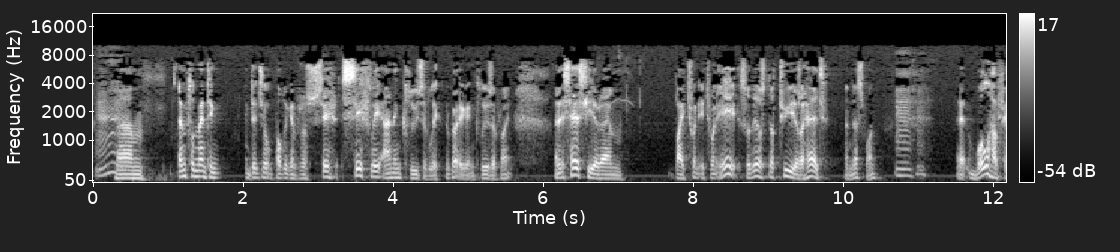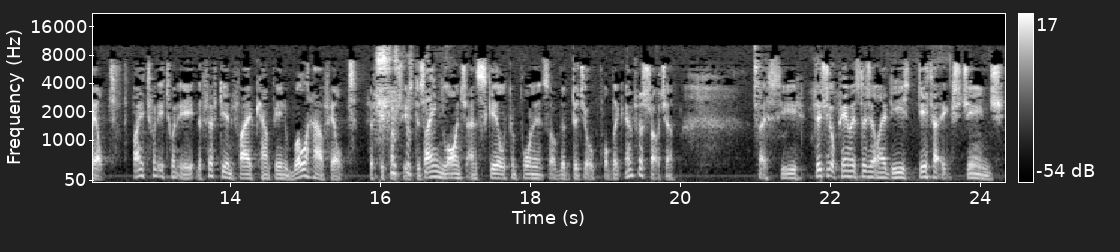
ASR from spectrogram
Ah. Um, implementing digital public infrastructure safe, safely and inclusively. We've got to get inclusive, right? And it says here um, by 2028. So there's they're two years ahead in this one. Mm-hmm. It will have helped. By 2028, the 50 in 5 campaign will have helped 50 countries design, launch and scale components of their digital public infrastructure. Let's see. Digital payments, digital IDs, data exchange.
